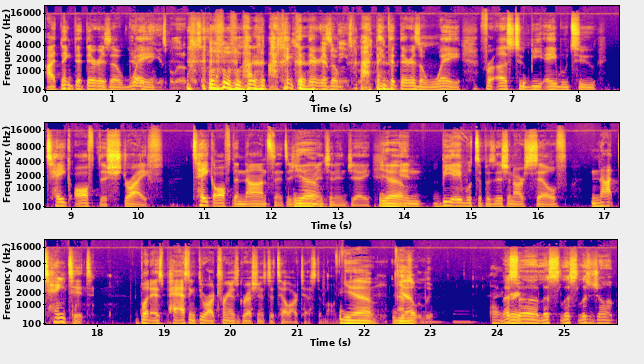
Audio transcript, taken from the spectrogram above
I think that there is a way. Everything is political. I, I, think that there is a. I think that there is a way for us to be able to take off the strife, take off the nonsense, as you yeah. were mentioning, Jay, yeah. and be able to position ourselves not tainted. But as passing through our transgressions to tell our testimony. Yeah. Absolutely. Yep. Let's uh let's let's let's jump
